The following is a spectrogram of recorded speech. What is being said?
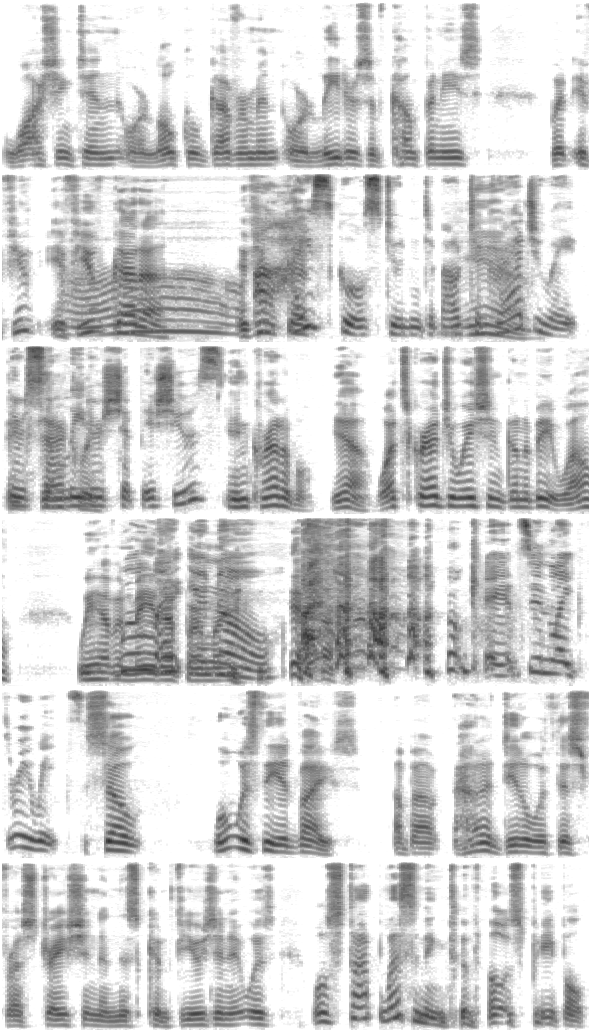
Washington or local government or leaders of companies. But if you if you've got a Oh, if a you've got- high school student about to graduate, there's exactly. some leadership issues. incredible, yeah. What's graduation going to be? Well, we haven't We'll made up our mind. know. Yeah. okay, it's in like three weeks. So, what was the advice about how to deal with this frustration and this confusion? It was, well, stop listening to those people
